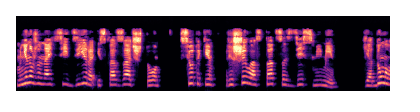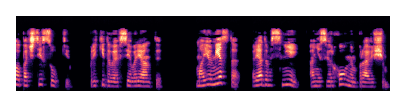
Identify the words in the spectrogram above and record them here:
Мне нужно найти Дира и сказать, что все-таки решила остаться здесь с Мими. Я думала почти сутки, прикидывая все варианты. Мое место рядом с ней, а не с верховным правящим,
